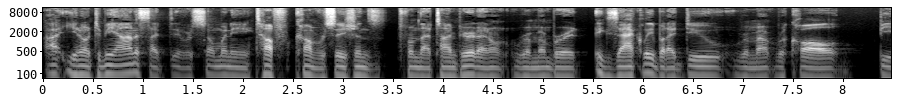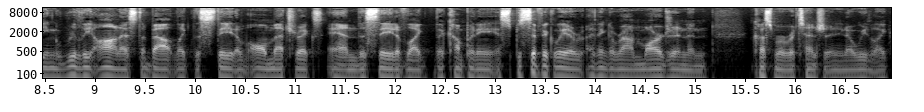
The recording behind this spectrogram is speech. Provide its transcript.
Uh, you know, to be honest, I, there were so many tough conversations from that time period. I don't remember it exactly, but I do remember, recall being really honest about like the state of all metrics and the state of like the company, specifically I think around margin and customer retention. You know, we like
